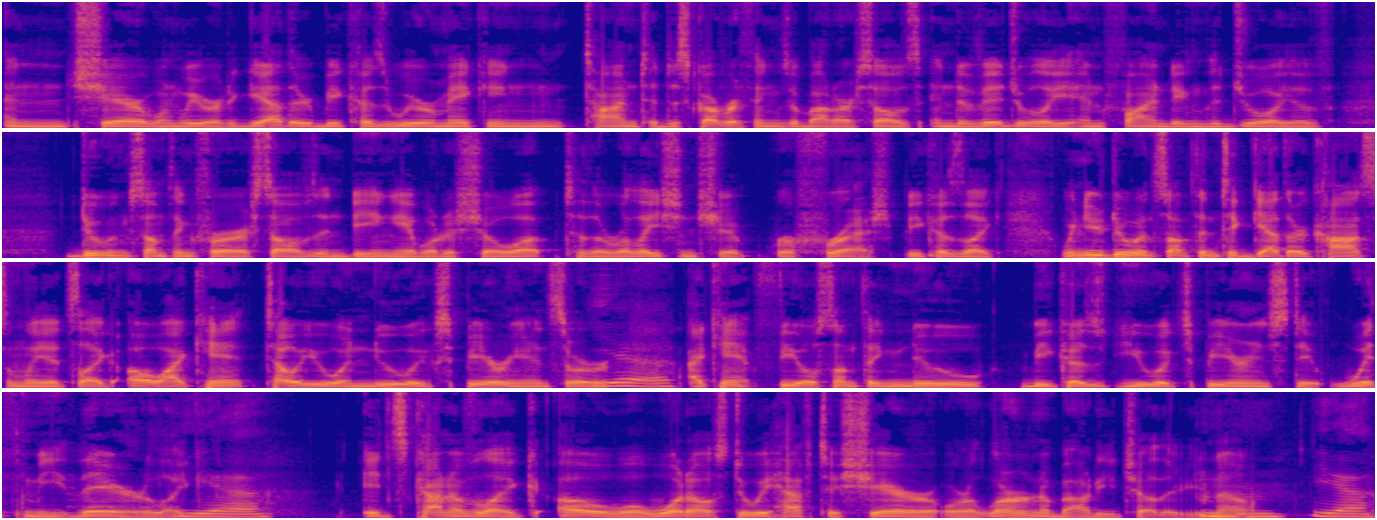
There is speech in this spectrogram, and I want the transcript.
and share when we were together because we were making time to discover things about ourselves individually and finding the joy of doing something for ourselves and being able to show up to the relationship refreshed because like when you're doing something together constantly it's like oh I can't tell you a new experience or Yeah. I can't feel something new because you experienced it with me there like Yeah. it's kind of like oh well what else do we have to share or learn about each other you know Yeah.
